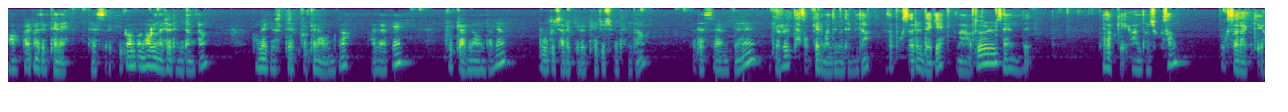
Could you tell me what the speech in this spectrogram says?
어, 빨간색 되네. 됐어요. 이거 한번 확인하셔야 됩니다. 항상. 보내기 했을 때 붉게 나오니까 만약에 붉게 안 나온다면 모두 자르기를 이렇게 해주시면 됩니다. 자, 됐어요. 이제 이거를 다섯 개를 만들면 됩니다. 그래서 복사를 네 개, 하나, 둘, 셋, 넷, 다섯 개 만들어주고선 복사를 할게요.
